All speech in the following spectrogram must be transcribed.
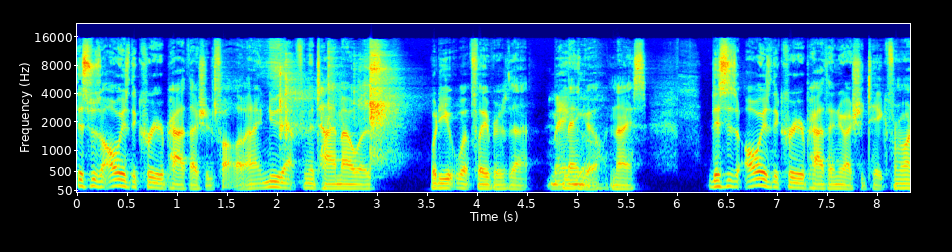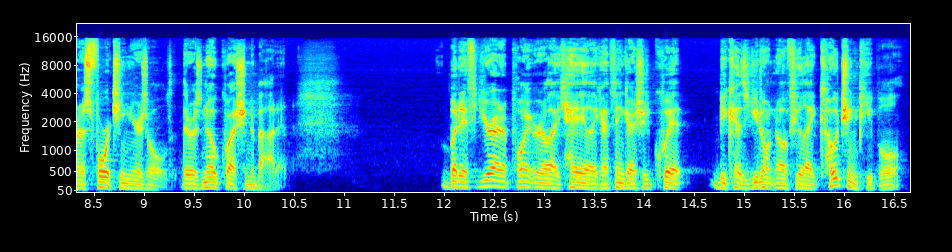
this was always the career path I should follow. And I knew that from the time I was what do you what flavor is that? Mango. Nice. This is always the career path I knew I should take from when I was 14 years old. There was no question about it. But if you're at a point where you're like, hey, like I think I should quit because you don't know if you like coaching people.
